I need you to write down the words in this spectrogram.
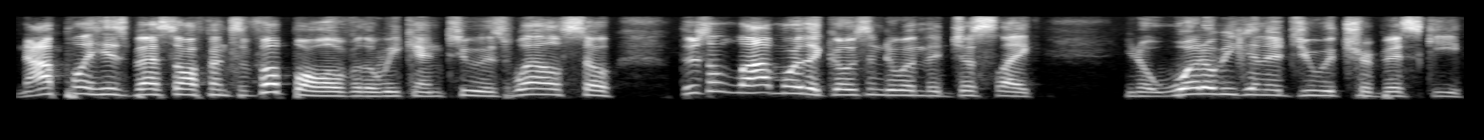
not play his best offensive football over the weekend too, as well. So there's a lot more that goes into it than just like you know, what are we going to do with Trubisky?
